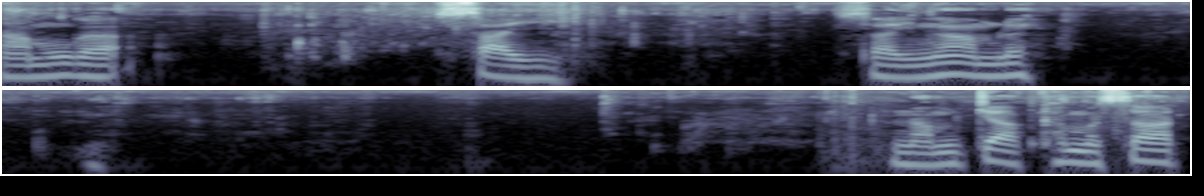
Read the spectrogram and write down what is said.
น้ำก็ใส่ใส่งามเลย น้ำจากธรรมชาติ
